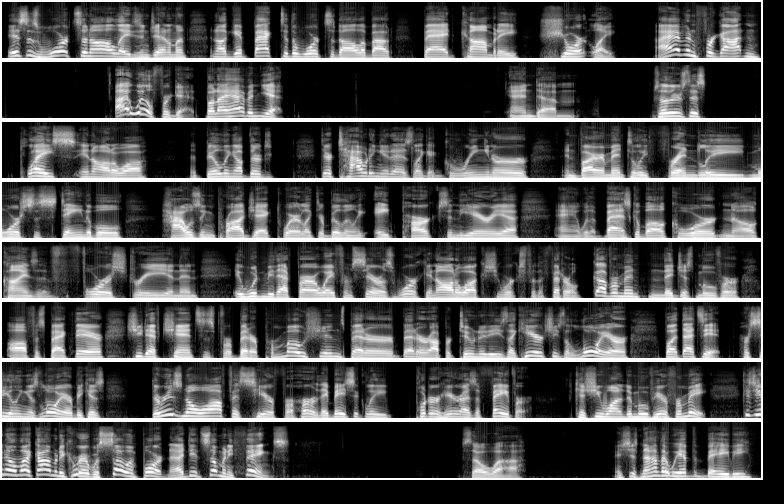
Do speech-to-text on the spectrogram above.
This is warts and all, ladies and gentlemen, and I'll get back to the warts and all about bad comedy shortly. I haven't forgotten. I will forget, but I haven't yet. And um, so there's this place in Ottawa building up. They're they're touting it as like a greener, environmentally friendly, more sustainable housing project where like they're building like eight parks in the area and with a basketball court and all kinds of forestry and then it wouldn't be that far away from Sarah's work in Ottawa because she works for the federal government and they just move her office back there. She'd have chances for better promotions, better better opportunities. Like here, she's a lawyer, but that's it. Her ceiling is lawyer because there is no office here for her. They basically put her here as a favor because she wanted to move here for me. Because you know my comedy career was so important. I did so many things. So uh it's just now that we have the baby,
